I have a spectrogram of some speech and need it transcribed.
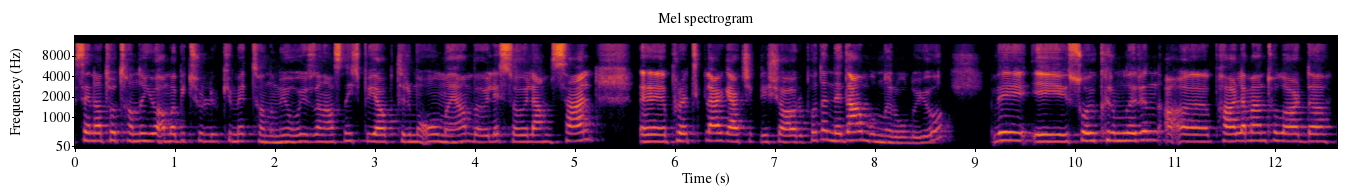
senato tanıyor ama bir türlü hükümet tanımıyor. O yüzden aslında hiçbir yaptırımı olmayan böyle söylemsel pratikler gerçekleşiyor Avrupa'da. Neden bunlar oluyor? ve e, soykırımların e, parlamentolarda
